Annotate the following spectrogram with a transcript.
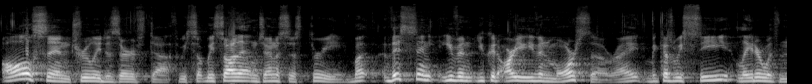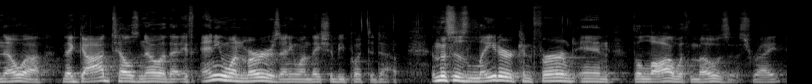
All sin truly deserves death. We saw, we saw that in Genesis 3. But this sin, even, you could argue even more so, right? Because we see later with Noah that God tells Noah that if anyone murders anyone, they should be put to death. And this is later confirmed in the law with Moses, right?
